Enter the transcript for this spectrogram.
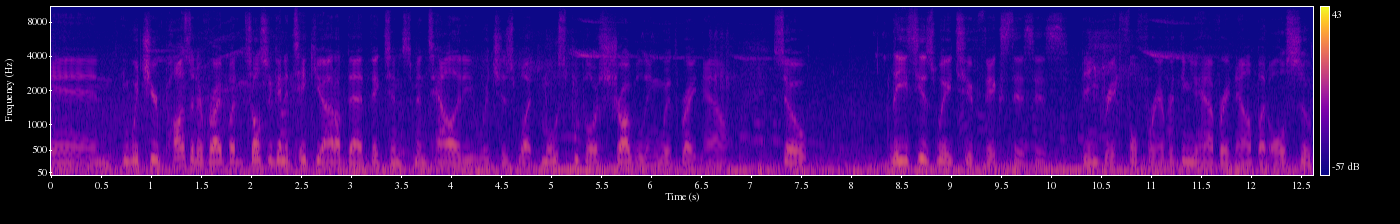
and in which you're positive right? But it's also going to take you out of that victim's mentality which is what most people are struggling with right now. So the easiest way to fix this is being grateful for everything you have right now but also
